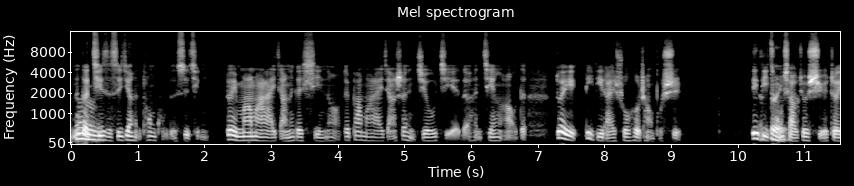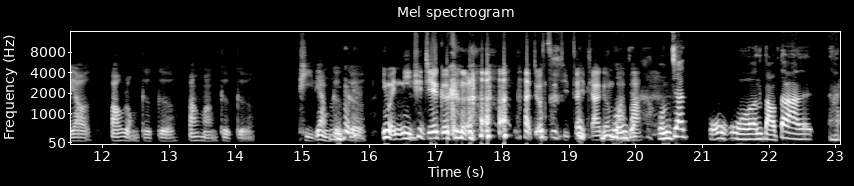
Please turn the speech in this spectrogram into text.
那个其实是一件很痛苦的事情，对妈妈来讲，那个心哦，对爸妈来讲是很纠结的、很煎熬的。对弟弟来说，何尝不是？弟弟从小就学着要包容哥哥，帮忙哥哥。体谅哥哥，因为你去接哥哥了，他就自己在家跟爸爸。我们家，我我老大还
